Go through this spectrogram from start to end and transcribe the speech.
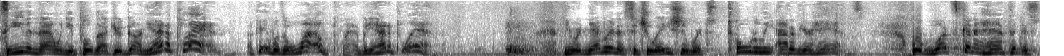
See, even now when you pulled out your gun, you had a plan. Okay, it was a wild plan, but you had a plan. You were never in a situation where it's totally out of your hands. Where what's going to happen is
